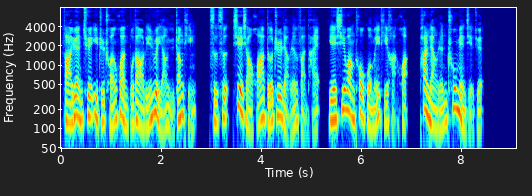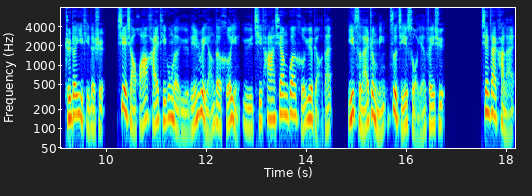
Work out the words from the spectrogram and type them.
法院却一直传唤不到林瑞阳与张婷。此次谢小华得知两人返台，也希望透过媒体喊话，盼两人出面解决。值得一提的是，谢小华还提供了与林瑞阳的合影与其他相关合约表单，以此来证明自己所言非虚。现在看来。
